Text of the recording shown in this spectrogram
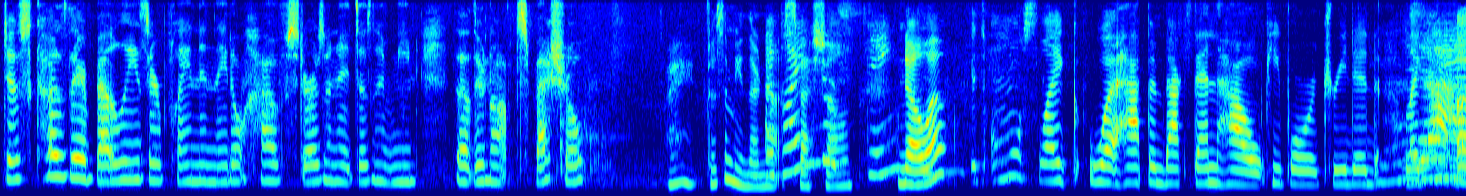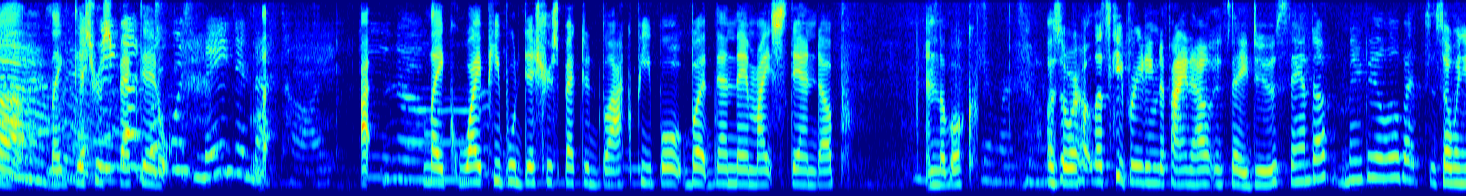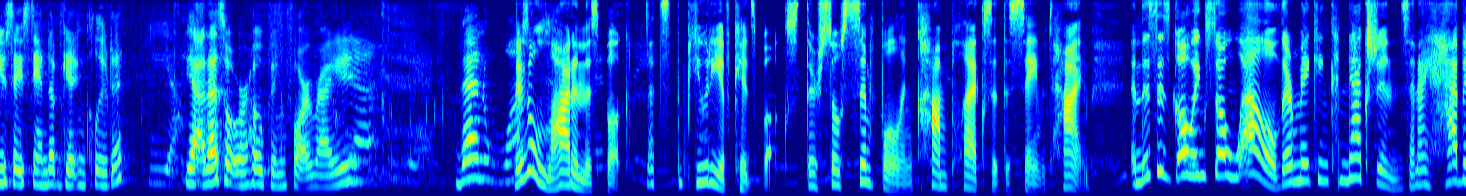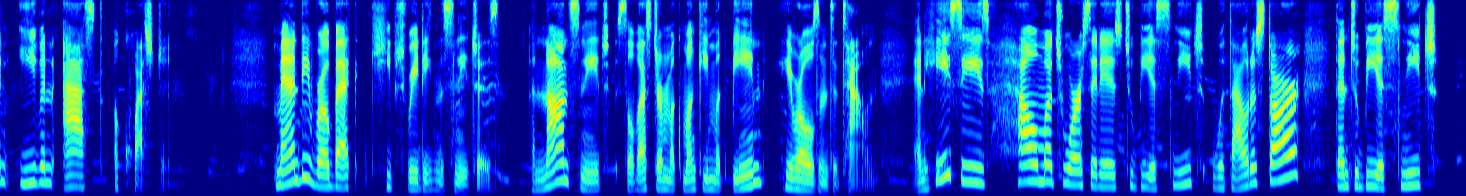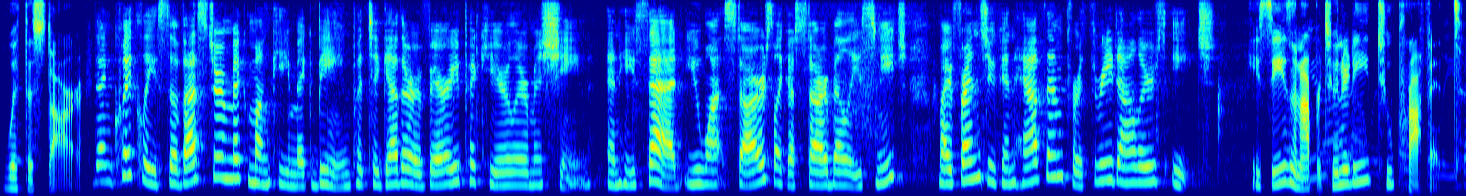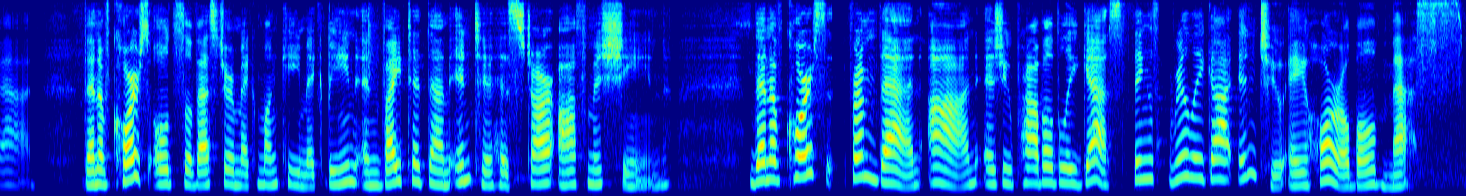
just because their bellies are plain and they don't have stars on it doesn't mean that they're not special. Right. Doesn't mean they're not special. Noah? It's almost like what happened back then, how people were treated, like uh, like disrespected. like white people disrespected black people, but then they might stand up in the book. Oh, so we're, let's keep reading to find out if they do stand up, maybe a little bit. So when you say stand up, get included. Yeah. Yeah, that's what we're hoping for, right? Yeah. Then There's a lot in this book. That's the beauty of kids' books. They're so simple and complex at the same time. And this is going so well. They're making connections, and I haven't even asked a question. Mandy Robeck keeps reading the Sneetches. A non Sneetch, Sylvester McMonkey McBean, he rolls into town. And he sees how much worse it is to be a Sneetch without a star than to be a Sneetch with the star. Then quickly, Sylvester McMonkey McBean put together a very peculiar machine. And he said, You want stars like a star belly sneetch? My friends, you can have them for $3 each. He sees an opportunity to profit. Then, of course, old Sylvester McMonkey McBean invited them into his star off machine. Then, of course, from then on, as you probably guessed, things really got into a horrible mess.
